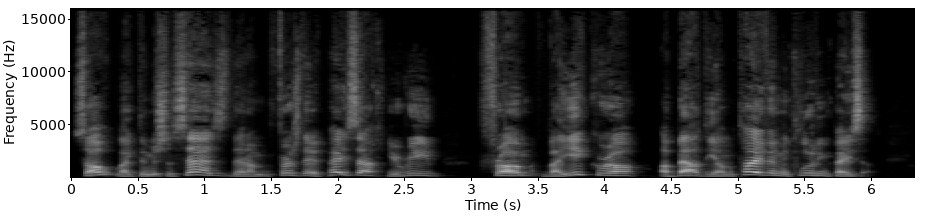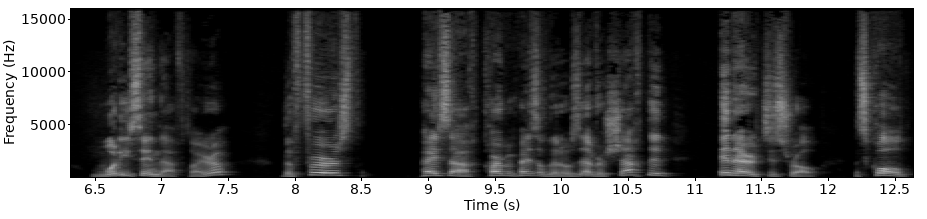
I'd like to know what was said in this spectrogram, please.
So, like the Mishnah says, that on the first day of Pesach, you read from Vayikra about the Yom Tovim, including Pesach. What do you say in the Haftarah? the first Pesach, carbon Pesach that was ever shechted in Eretz Yisrael. It's called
